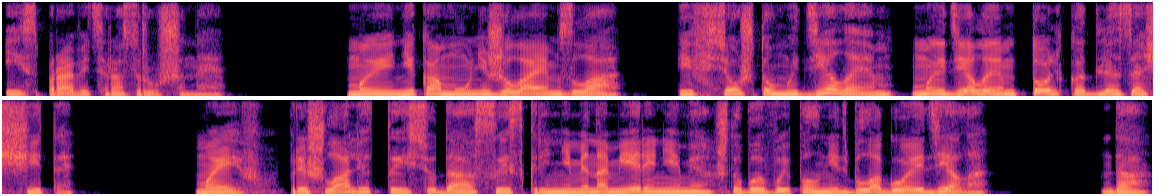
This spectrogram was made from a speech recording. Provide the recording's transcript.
и исправить разрушенное. Мы никому не желаем зла, и все, что мы делаем, мы делаем только для защиты. Мэйв, пришла ли ты сюда с искренними намерениями, чтобы выполнить благое дело? Да.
